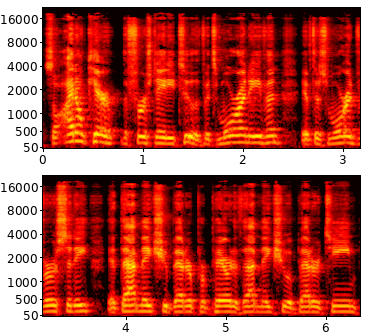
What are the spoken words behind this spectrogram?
So I don't care the first 82. If it's more uneven, if there's more adversity, if that makes you better prepared, if that makes you a better team,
